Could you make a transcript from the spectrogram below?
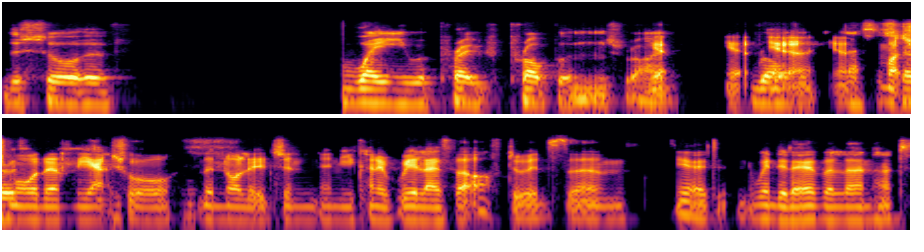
the sort of way you approach problems, right? yeah, yeah, yeah. Much more than the actual the knowledge, and and you kind of realize that afterwards. Um, yeah, when did I ever learn how to?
